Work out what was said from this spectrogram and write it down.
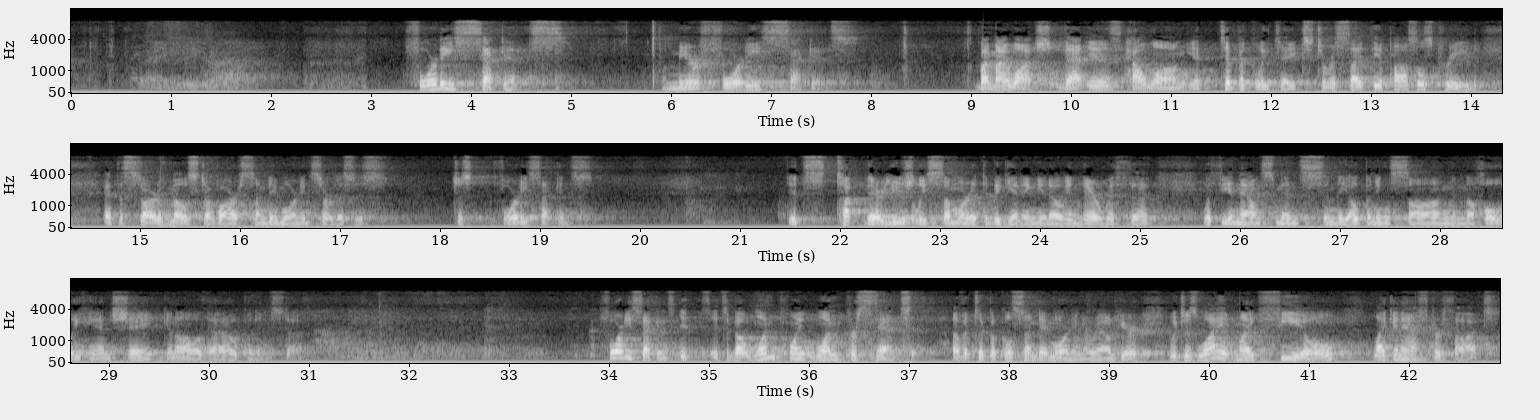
40 seconds. A mere 40 seconds. By my watch, that is how long it typically takes to recite the Apostles' Creed at the start of most of our Sunday morning services. Just 40 seconds. It's tucked there usually somewhere at the beginning, you know, in there with the with the announcements and the opening song and the holy handshake and all of that opening stuff. 40 seconds. It's, it's about 1.1% of a typical Sunday morning around here, which is why it might feel like an afterthought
